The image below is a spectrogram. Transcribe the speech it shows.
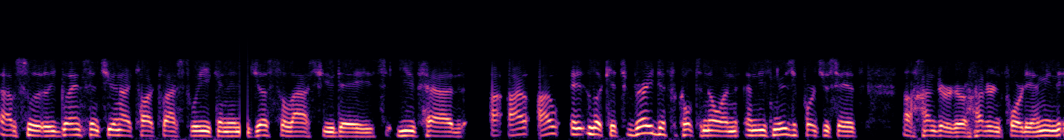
Absolutely. Glenn, since you and I talked last week, and in just the last few days, you've had. I, I, it, look, it's very difficult to know, and, and these news reports you say it's 100 or 140. I mean,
